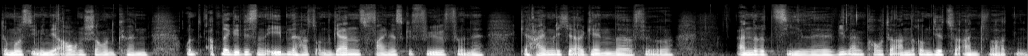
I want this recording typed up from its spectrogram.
Du musst ihm in die Augen schauen können. Und ab einer gewissen Ebene hast du ein ganz feines Gefühl für eine geheimliche Agenda, für andere Ziele. Wie lange braucht der andere, um dir zu antworten?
